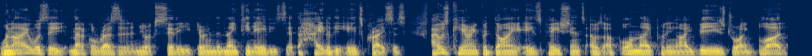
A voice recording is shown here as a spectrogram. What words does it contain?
When I was a medical resident in New York City during the 1980s at the height of the AIDS crisis, I was caring for dying AIDS patients. I was up all night putting IVs, drawing blood.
